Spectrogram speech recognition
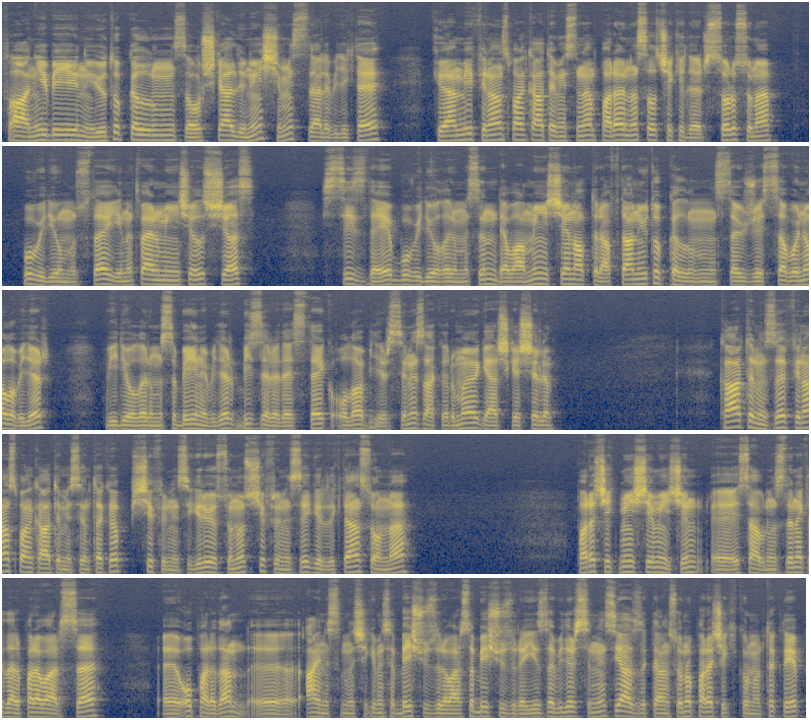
Fani Bey'in YouTube kanalımıza hoş geldiniz. Şimdi sizlerle birlikte QNB Finans Bank ATM'sinden para nasıl çekilir sorusuna bu videomuzda yanıt vermeye çalışacağız. Siz de bu videolarımızın devamı için alt taraftan YouTube kanalımıza ücretsiz abone olabilir. Videolarımızı beğenebilir, bizlere destek olabilirsiniz. Aktarımı gerçekleştirelim. Kartınızı Finans Bank ATM'sine takıp şifrenizi giriyorsunuz. Şifrenizi girdikten sonra para çekme işlemi için e, hesabınızda ne kadar para varsa e, o paradan e, aynısını çekip mesela 500 lira varsa 500 lira yazabilirsiniz. Yazdıktan sonra para çek ikonuna tıklayıp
